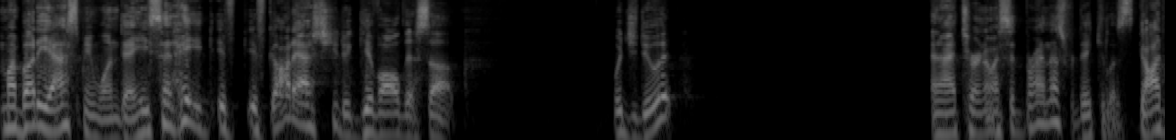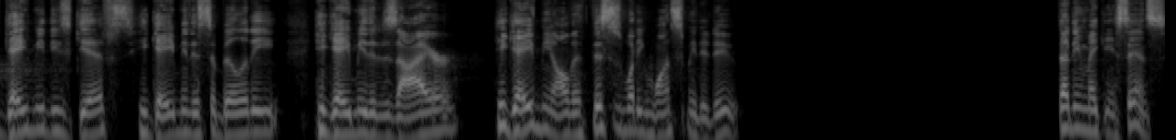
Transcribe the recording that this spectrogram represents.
my buddy asked me one day, he said, Hey, if, if God asked you to give all this up, would you do it? And I turned to him, I said, Brian, that's ridiculous. God gave me these gifts. He gave me this ability. He gave me the desire. He gave me all that. This is what he wants me to do. Doesn't even make any sense.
